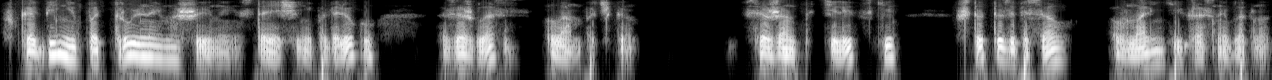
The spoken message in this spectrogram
в кабине патрульной машины, стоящей неподалеку, зажглась лампочка. Сержант Телицкий что-то записал в маленький красный блокнот.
